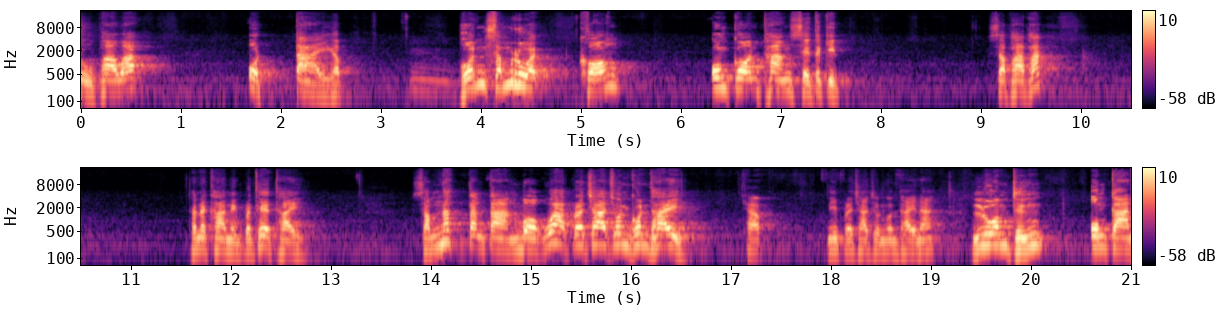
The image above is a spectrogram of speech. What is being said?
สู่ภาวะอดตายครับ ผลสำรวจขององค์กรทางเศรษฐกิจ สภาพัฒน์ธนาคารแห่งประเทศไทยสำนักต่างๆ บอกว่าประชาชนคนไทย ครับ นี่ประชาชนคนไทยนะ รวมถึงองค์การ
